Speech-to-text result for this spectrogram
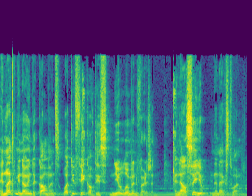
And let me know in the comments what you think of this new Lumion version. And I'll see you in the next one.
